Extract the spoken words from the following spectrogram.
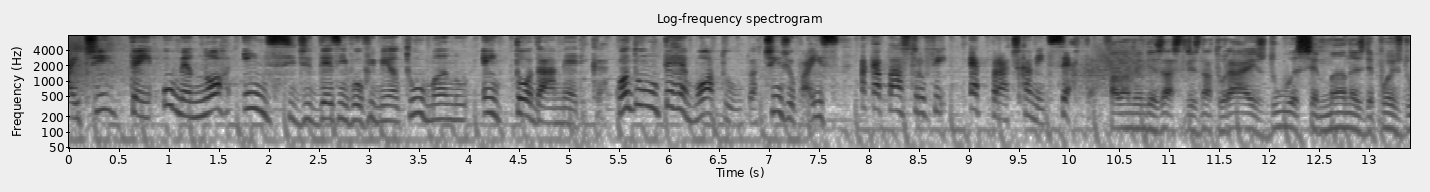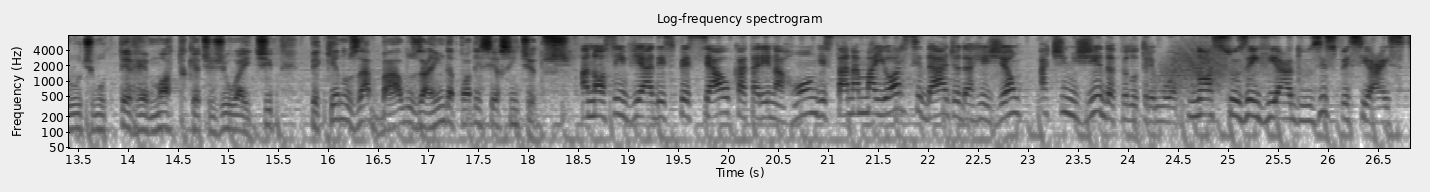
Haiti tem o menor índice de desenvolvimento humano em toda a América. Quando um terremoto atinge o país, a catástrofe é praticamente certa. Falando em desastres naturais, duas semanas depois do último terremoto que atingiu o Haiti, pequenos abalos ainda podem ser sentidos. A nossa enviada especial, Catarina Hong, está na maior cidade da região atingida pelo tremor. Nossos enviados especiais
